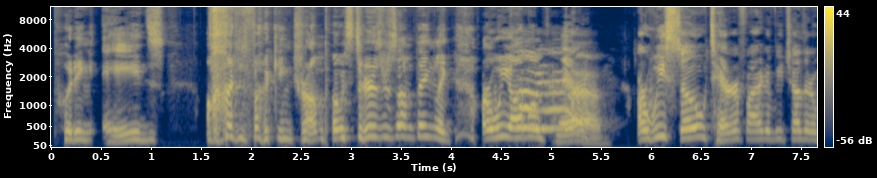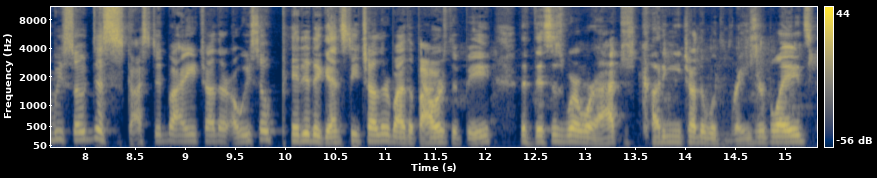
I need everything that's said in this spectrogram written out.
putting AIDS on fucking Trump posters or something? Like, are we oh, almost Oh, there? Are we so terrified of each other? Are we so disgusted by each other? Are we so pitted against each other by the powers that be that this is where we're at, just cutting each other with razor blades?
